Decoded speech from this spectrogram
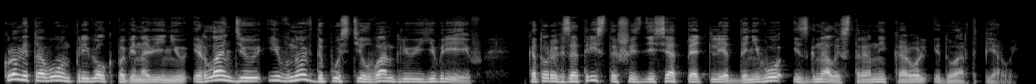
Кроме того, он привел к повиновению Ирландию и вновь допустил в Англию евреев, которых за 365 лет до него изгнал из страны король Эдуард I.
